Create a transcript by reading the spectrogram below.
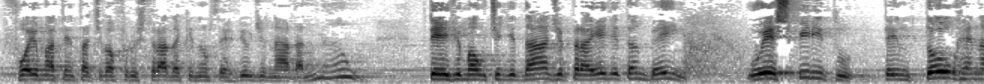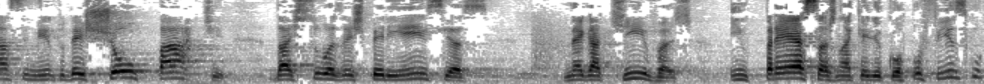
foi uma tentativa frustrada que não serviu de nada. Não, teve uma utilidade para ele também. O espírito tentou o renascimento, deixou parte das suas experiências negativas impressas naquele corpo físico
